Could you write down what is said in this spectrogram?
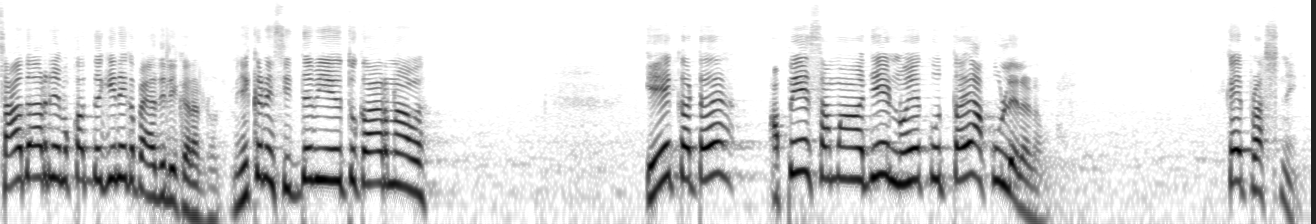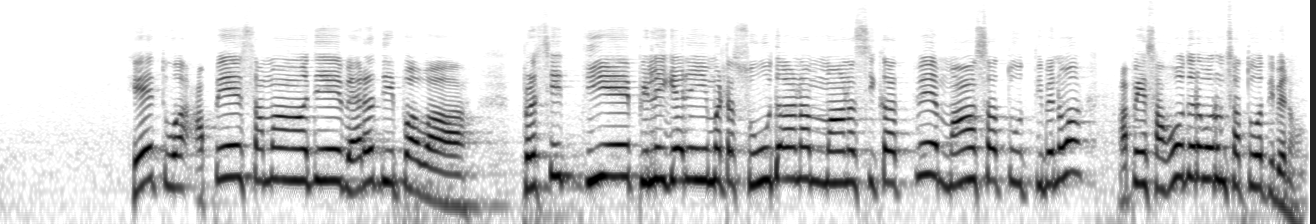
සාධාරණය මොකක්ද කියන එක පැදිලි කරන්න මේකන සිද්ධ විය යුතු කාරණාව ඒකට අපේ සමාජයේ නොයකුත් අය අකුල් එලනවා. එකයි ප්‍රශ්නය. හේතුව අපේ සමාජයේ වැරදි පවා ප්‍රසිද්ධියයේ පිළිගැනීමට සූදානම් මානසිකත්වය මා සතුත් තිබෙනවා අපේ සහෝදරවරුන් සතුව තිබෙනවා.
